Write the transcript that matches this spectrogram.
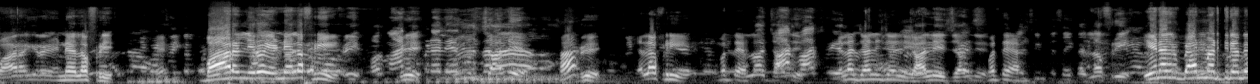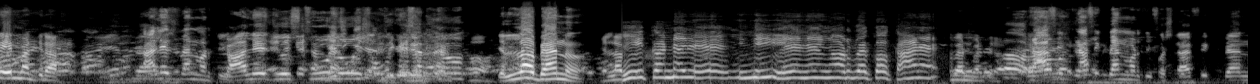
ಬಾರ್ ಆಗಿರೋ ಎಣ್ಣೆ ಎಲ್ಲ ಫ್ರೀ ಬಾರ್ ಅಲ್ಲಿರೋ ಎಣ್ಣೆ ಎಲ್ಲ ಫ್ರೀ ಎಲ್ಲ ಫ್ರೀ ಮತ್ತೆ? ಎಲ್ಲ ಜಾಲಿ. ಜಾಲಿ ಜಾಲಿ. ಜಾಲಿ. ಮತ್ತೆ? ಎಲ್ಲ ಫ್ರೀ ಏನಾದ್ರು ಬ್ಯಾನ್ ಮಾಡ್ತೀರಾ ಅಂದ್ರೆ ಏನ್ ಮಾಡ್ತೀರಾ? ಕಾಲೇಜ್ ಬ್ಯಾನ್ ಮಾಡ್ತೀವಿ. ಕಾಲೇಜು ಎಲ್ಲ ಬ್ಯಾನ್ ಈ ಕಣ್ಣಲ್ಲಿ ಇನ್ನೀ ಏನೇನ್ ನೋಡ್ಬೇಕು ಕಾಣೆ. ಬ್ಯಾನ್ ಮಾಡ್ತೀರಾ? ಟ್ರಾಫಿಕ್ ಟ್ರಾಫಿಕ್ ಬ್ಯಾನ್ ಮಾಡ್ತೀವಿ first traffic ban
